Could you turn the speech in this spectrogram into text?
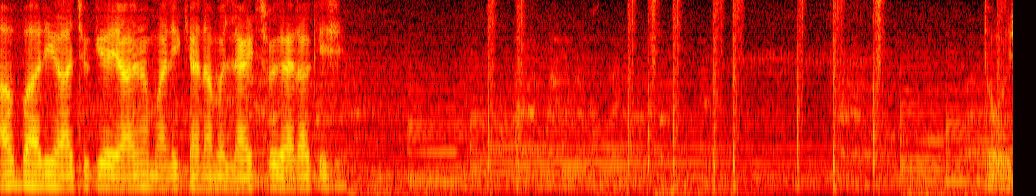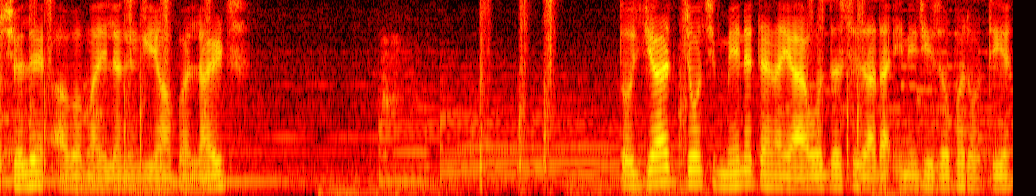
अब बारी आ चुकी है यार हमारी, क्या नाम है लाइट्स वगैरह की तो चले, अब हमारी लगेंगी यहाँ पर लाइट्स तो यार जो मेहनत है ना यार, वो दस से ज़्यादा इन्हीं चीज़ों पर होती है।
